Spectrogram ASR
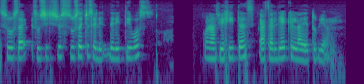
sus, sus hechos delictivos con las viejitas hasta el día que la detuvieron.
